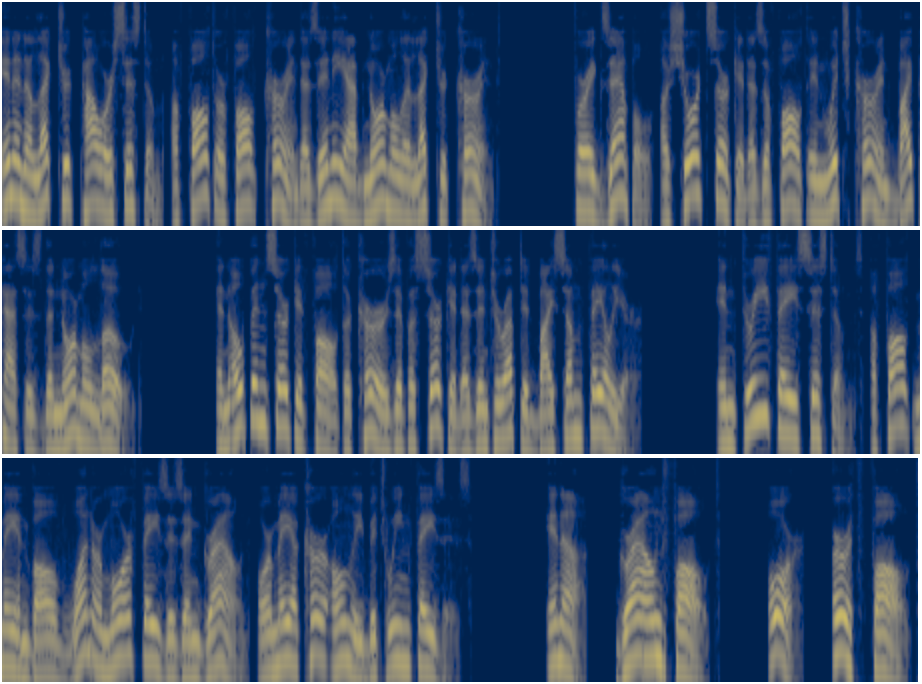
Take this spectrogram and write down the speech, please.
In an electric power system, a fault or fault current is any abnormal electric current. For example, a short circuit is a fault in which current bypasses the normal load. An open circuit fault occurs if a circuit is interrupted by some failure. In three-phase systems, a fault may involve one or more phases and ground, or may occur only between phases. In a ground fault, or earth fault,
